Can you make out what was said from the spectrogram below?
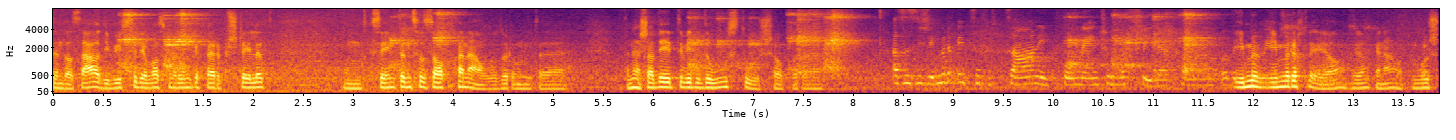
dann das auch, die wissen ja, was wir ungefähr bestellen und sehen dann so Sachen auch, oder? Und äh, dann hast du auch dort wieder den Austausch, aber... Äh, also es ist immer ein bisschen eine Verzahnung von Mensch und Maschine. Oder immer, immer ein bisschen, ja, ja genau. Du musst,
